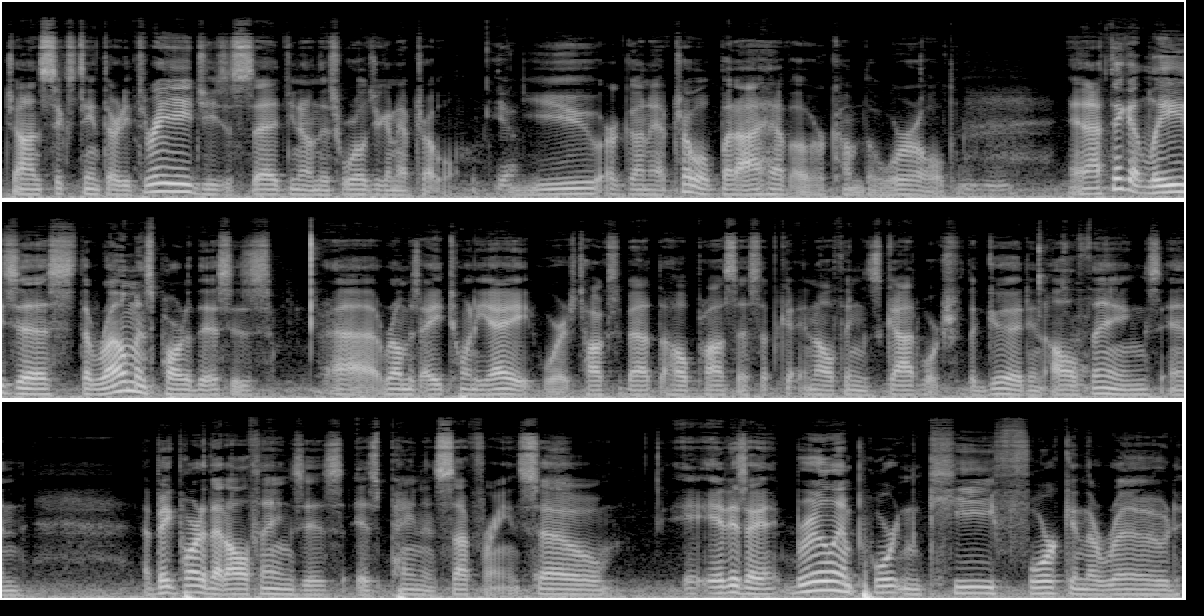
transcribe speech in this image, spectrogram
John 16, 33, Jesus said, You know, in this world you're going to have trouble. Yeah. You are going to have trouble, but I have overcome the world. Mm-hmm. And I think it leads us, the Romans part of this is uh, Romans 8, 28, where it talks about the whole process of in all things God works for the good in all things. And a big part of that all things is, is pain and suffering. So it is a real important key fork in the road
